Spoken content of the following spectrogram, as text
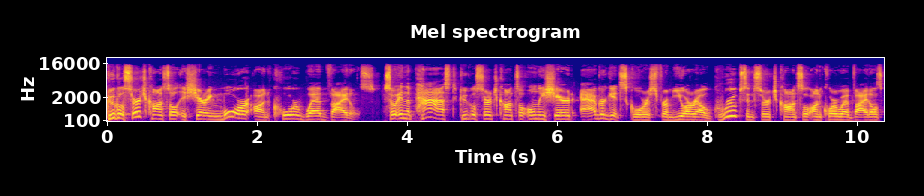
Google Search Console is sharing more on Core Web Vitals. So in the past, Google Search Console only shared aggregate scores from URL groups in Search Console on Core Web Vitals,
